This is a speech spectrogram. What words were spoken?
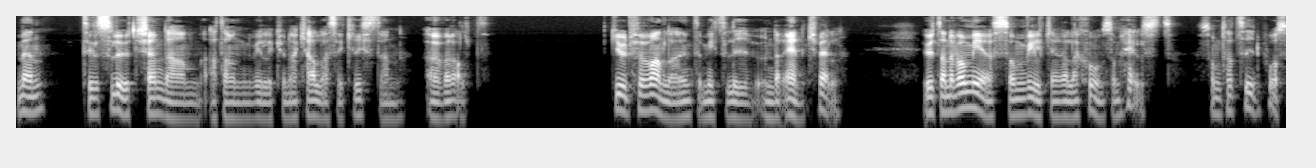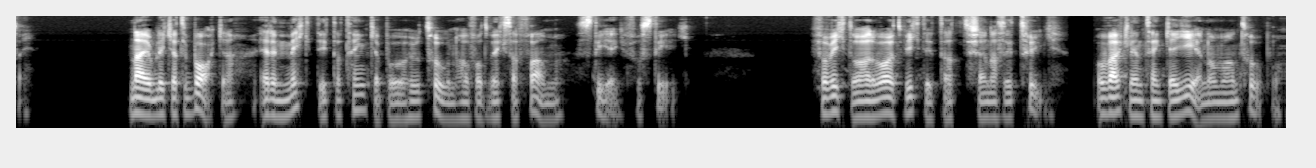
Men till slut kände han att han ville kunna kalla sig kristen överallt. Gud förvandlade inte mitt liv under en kväll utan det var mer som vilken relation som helst som tar tid på sig. När jag blickar tillbaka är det mäktigt att tänka på hur tron har fått växa fram steg för steg. För Viktor har det varit viktigt att känna sig trygg och verkligen tänka igenom vad han tror på.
